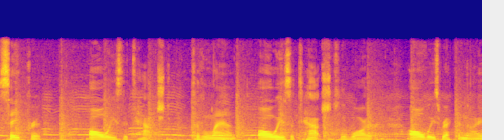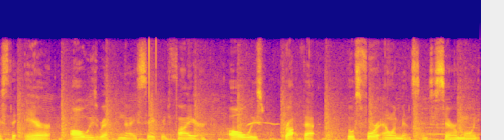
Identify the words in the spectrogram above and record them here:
sacred, always attached to the land, always attached to the water, always recognize the air, always recognize sacred fire, always brought that, those four elements into ceremony.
